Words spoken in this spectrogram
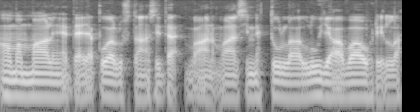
oman maalin eteen ja puolustaa sitä, vaan, vaan sinne tullaan lujaa vauhdilla,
